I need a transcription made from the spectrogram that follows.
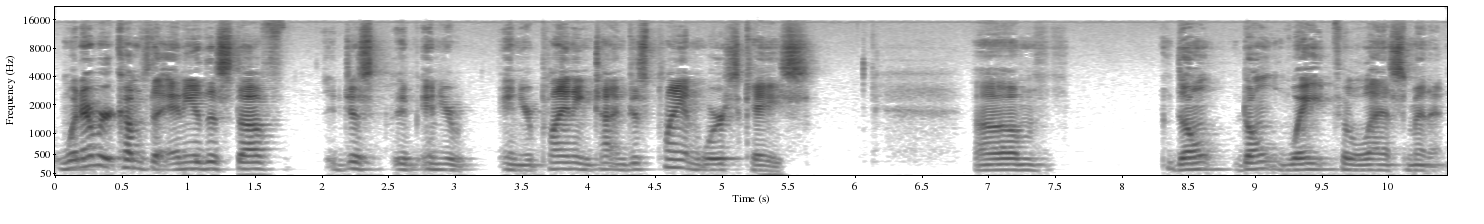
whenever it comes to any of this stuff, just in your in your planning time, just plan worst case. Um, don't don't wait for the last minute.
